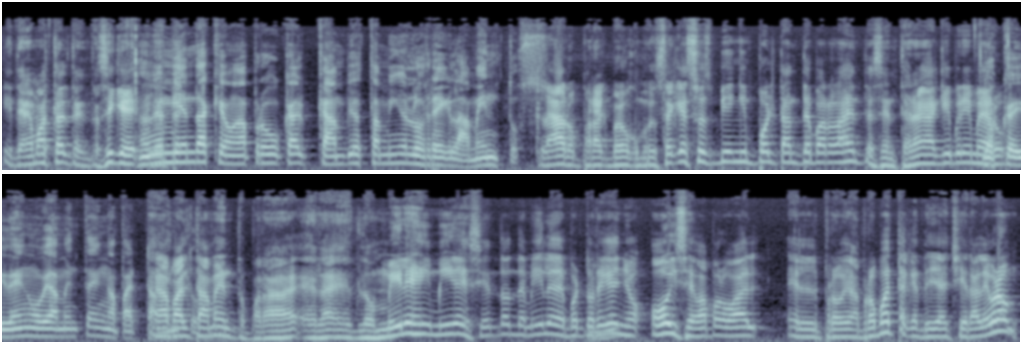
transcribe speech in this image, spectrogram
y tenemos hasta el 30. Así que, Son enmiendas que van a provocar cambios también en los reglamentos. claro, para, pero como yo sé que eso es bien importante para la gente, se enteran aquí primero Los que viven obviamente en en apartamentos. apartamentos. Para el- el- los miles y miles, cientos de miles de puertorriqueños, hoy se va a aprobar el, la propuesta que es de Yachira Lebrón.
